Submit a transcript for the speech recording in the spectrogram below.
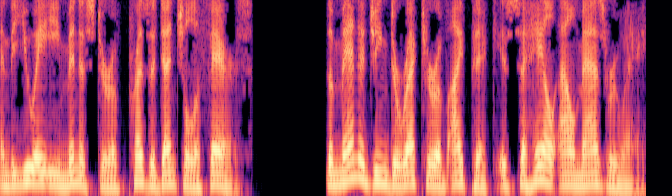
and the UAE Minister of Presidential Affairs. The managing director of IPIC is Suhail al-Mazrouei.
